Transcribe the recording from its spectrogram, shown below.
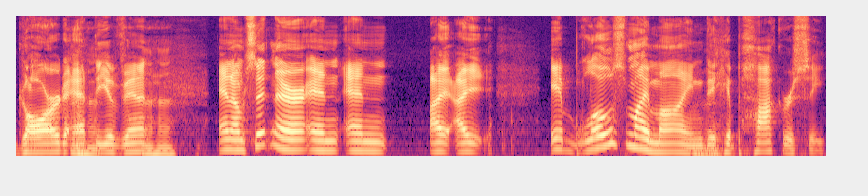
guard at Uh-huh, the event, uh-huh. and I'm sitting there and and I I it blows my mind Uh-huh. the hypocrisy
